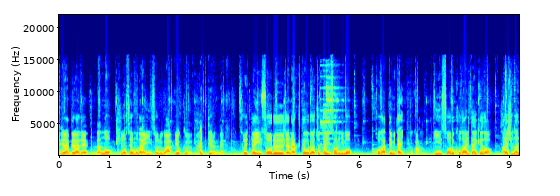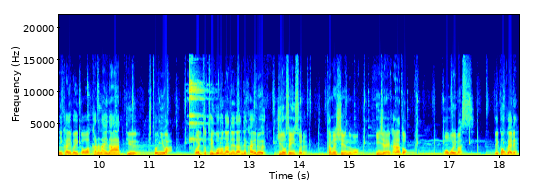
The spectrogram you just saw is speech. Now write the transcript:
ペラペラで何の機能性もないインソールがよく入ってるんで。そういったインソールじゃなくて俺はちょっとインソールにもこだわってみたいとかインソールこだわりたいけど最初何買えばいいかわからないなっていう人には割と手頃な値段で買える機能性インソール試してるのもいいんじゃないかなと思います。で今回ね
